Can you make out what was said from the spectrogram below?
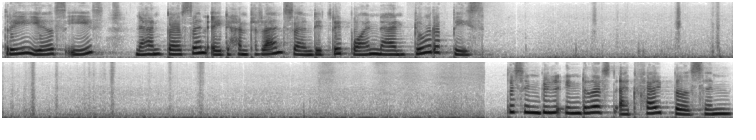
3 years is 9873.92 rupees. The simple interest at 5%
